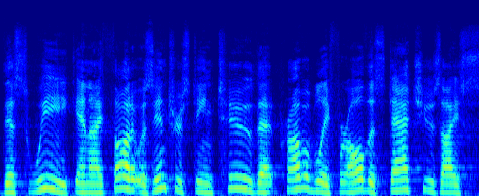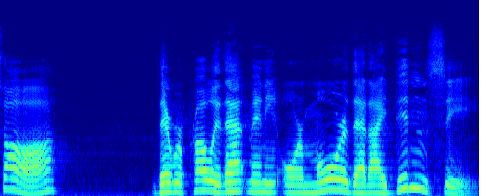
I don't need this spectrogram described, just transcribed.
this week. And I thought it was interesting, too, that probably for all the statues I saw, there were probably that many or more that I didn't see.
